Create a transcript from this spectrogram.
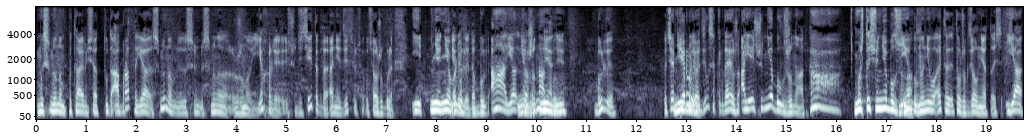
мы с Мюном пытаемся оттуда, а обратно я с Мюном, с, с Мюна женой ехали, еще детей тогда, а нет, дети у тебя, у тебя уже были. И Не, не не были. были, да были. А, я, Не я женат Не, был. не. Были? У тебя Не первый были. родился, когда я уже... А я еще не был женат. Может, ты еще не был женат? Не был, но него это, это уже к делу не относится. Я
